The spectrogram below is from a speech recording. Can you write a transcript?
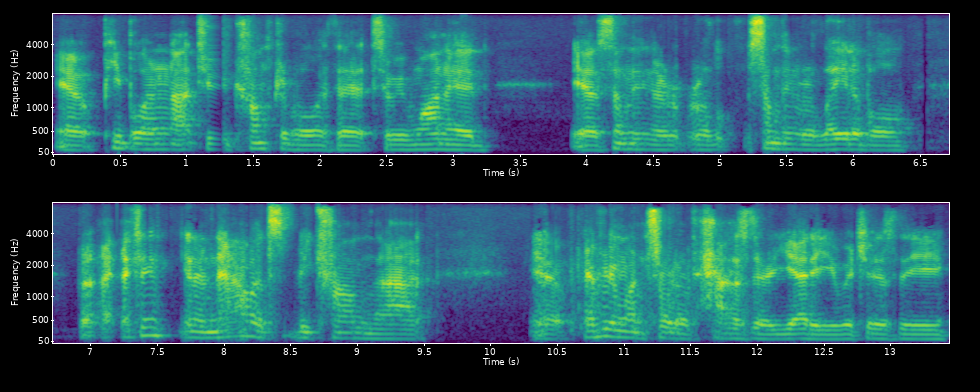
you know people are not too comfortable with it. So we wanted you know something something relatable. But I, I think you know now it's become that you know, everyone sort of has their Yeti, which is the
